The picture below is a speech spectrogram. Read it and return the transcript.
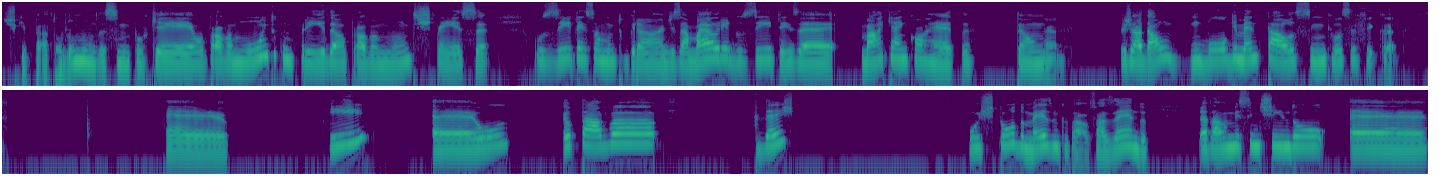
acho que pra todo mundo, assim, porque é uma prova muito comprida, é uma prova muito extensa, os itens são muito grandes, a maioria dos itens é marque a incorreta, então É. já dá um um bug mental, assim, que você fica. Eh, e, eh, eu eu estava desde o estudo mesmo que eu estava fazendo, já estava me sentindo, eh,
